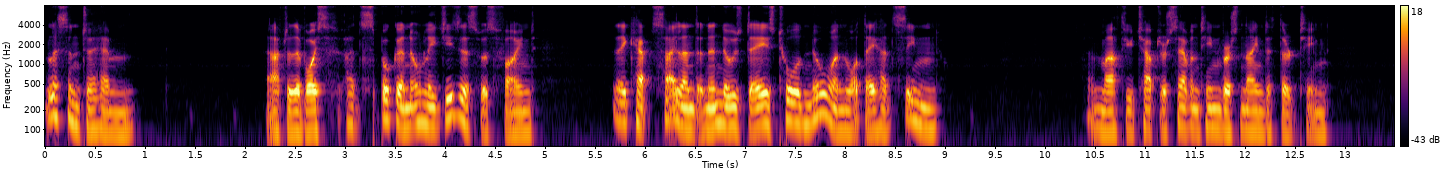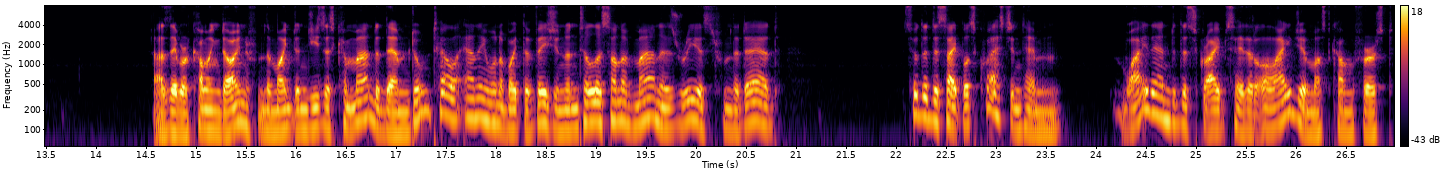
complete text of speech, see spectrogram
Listen to him. After the voice had spoken, only Jesus was found. They kept silent and in those days told no one what they had seen. And Matthew chapter 17, verse 9 to 13. As they were coming down from the mountain, Jesus commanded them, Don't tell anyone about the vision until the Son of Man is raised from the dead. So the disciples questioned him, Why then did the scribes say that Elijah must come first?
